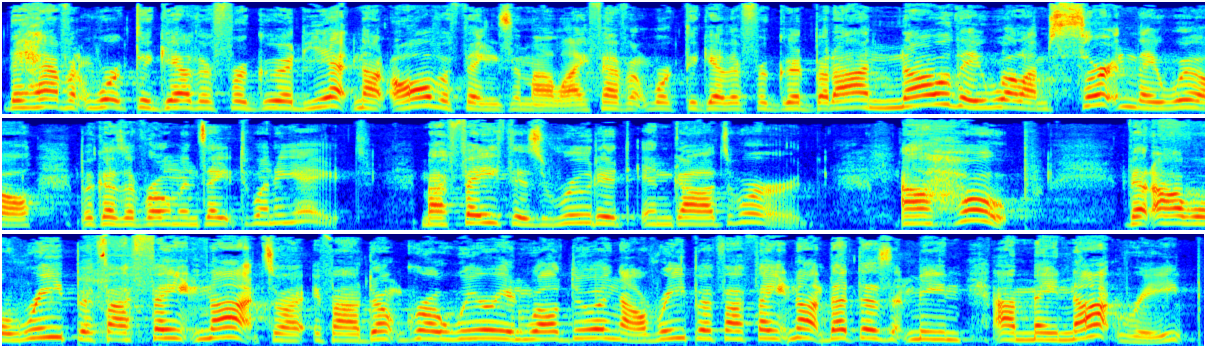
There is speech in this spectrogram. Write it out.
they haven't worked together for good yet. Not all the things in my life haven't worked together for good, but I know they will. I'm certain they will because of Romans 8:28. My faith is rooted in God's word. I hope that I will reap if I faint not. So if I don't grow weary in well doing, I'll reap if I faint not. That doesn't mean I may not reap.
